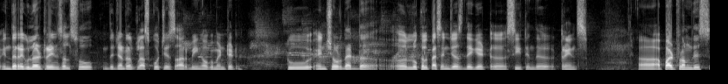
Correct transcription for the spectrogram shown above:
in the regular trains also the general class coaches are being augmented to ensure that the uh, local passengers they get uh, seat in the trains. Uh, apart from this,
